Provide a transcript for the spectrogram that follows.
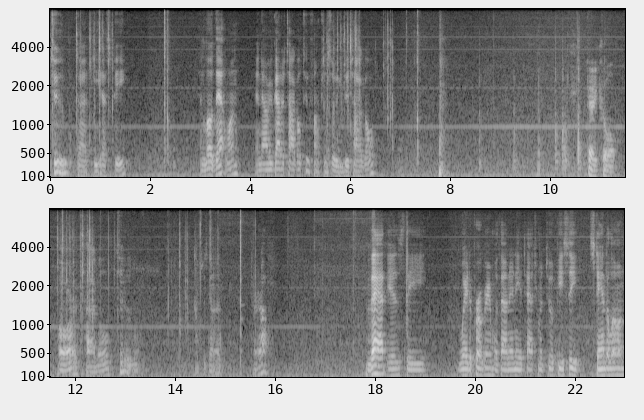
two dot ESP, and load that one. And now we've got a toggle two function, so we can do toggle. Very cool. Or toggle two, which is gonna turn it off. That is the way to program without any attachment to a PC, standalone,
